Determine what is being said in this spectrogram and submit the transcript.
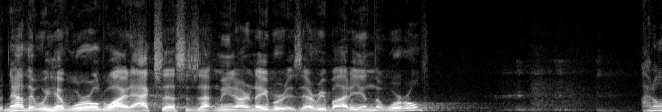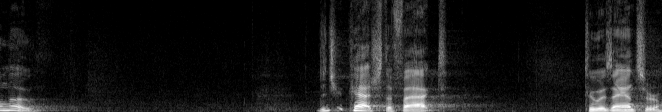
But now that we have worldwide access, does that mean our neighbor is everybody in the world? I don't know. Did you catch the fact to his answer?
